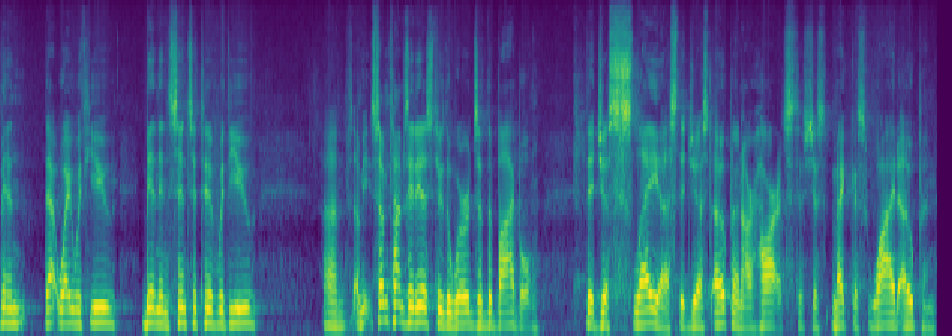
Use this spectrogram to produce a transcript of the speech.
been that way with you? Been insensitive with you? Um, I mean, sometimes it is through the words of the Bible that just slay us, that just open our hearts, that just make us wide open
